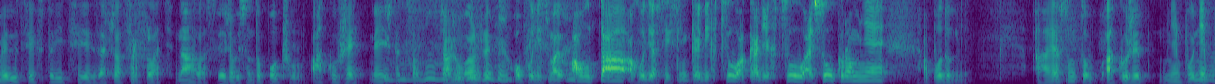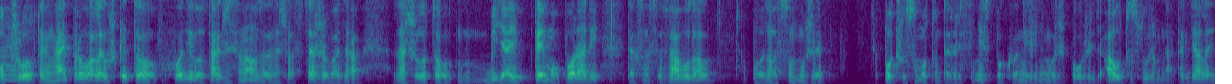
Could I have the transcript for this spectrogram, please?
vedúci expedície začal frflať nahlas, vieš, aby som to počul. Akože, vieš, tak som ťažoval, že obchodníci majú auta a chodia si s ním kedy chcú a kade chcú, aj súkromne a podobne. A ja som to akože nepo, nepočul, tak najprv, ale už keď to chodilo tak, že sa naozaj začal sťažovať a začalo to byť aj témou porady, tak som sa ho zavolal a povedal som mu, že počul som o tom teda, že si nespokojný, že nemôžeš použiť auto služobné a tak ďalej.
